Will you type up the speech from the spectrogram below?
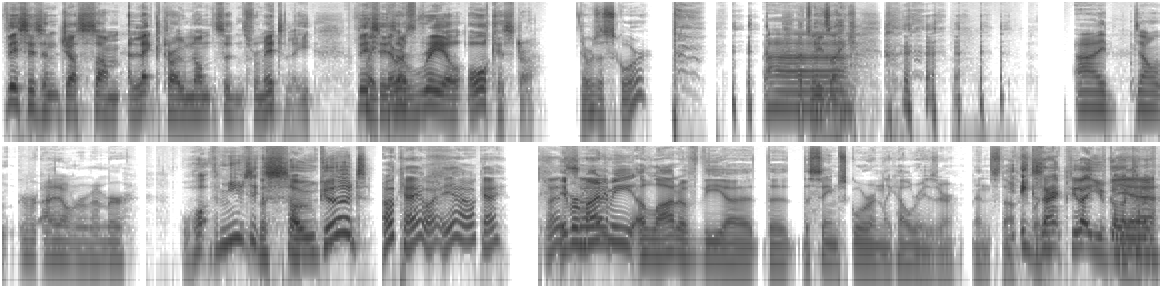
this isn't just some electro nonsense from Italy. This Wait, is there a real orchestra. There was a score. That's what he's Uh, like. I don't I don't remember. What the music's The so good. Okay, well, yeah, okay. it reminded uh, me a lot of the uh, the the same score in like Hellraiser and stuff. like- Exactly that. You've got that yeah. kind of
